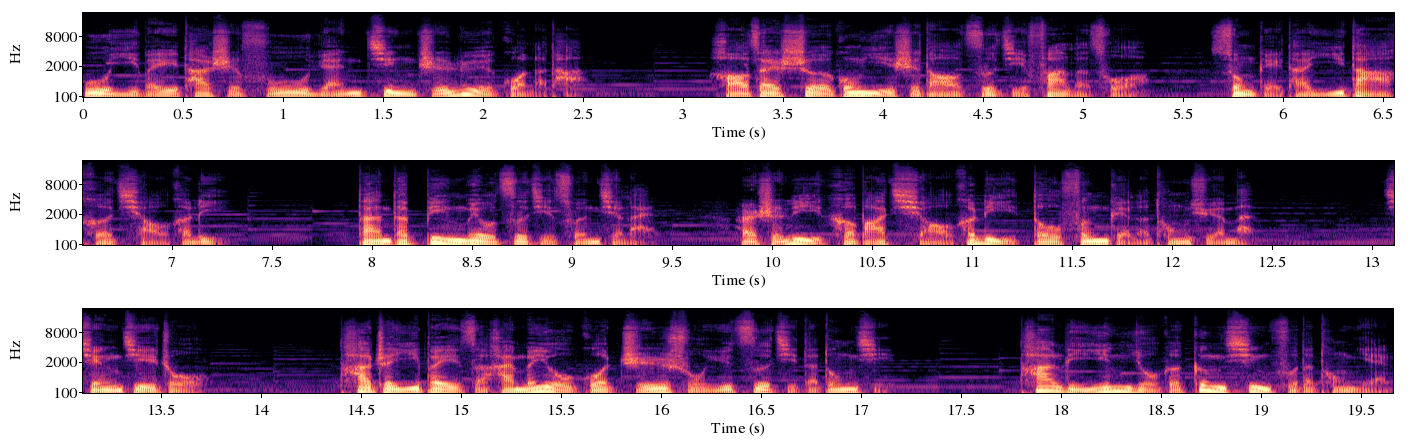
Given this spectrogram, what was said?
误以为他是服务员，径直掠过了他。好在社工意识到自己犯了错，送给他一大盒巧克力，但他并没有自己存起来，而是立刻把巧克力都分给了同学们。请记住，他这一辈子还没有过只属于自己的东西，他理应有个更幸福的童年。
